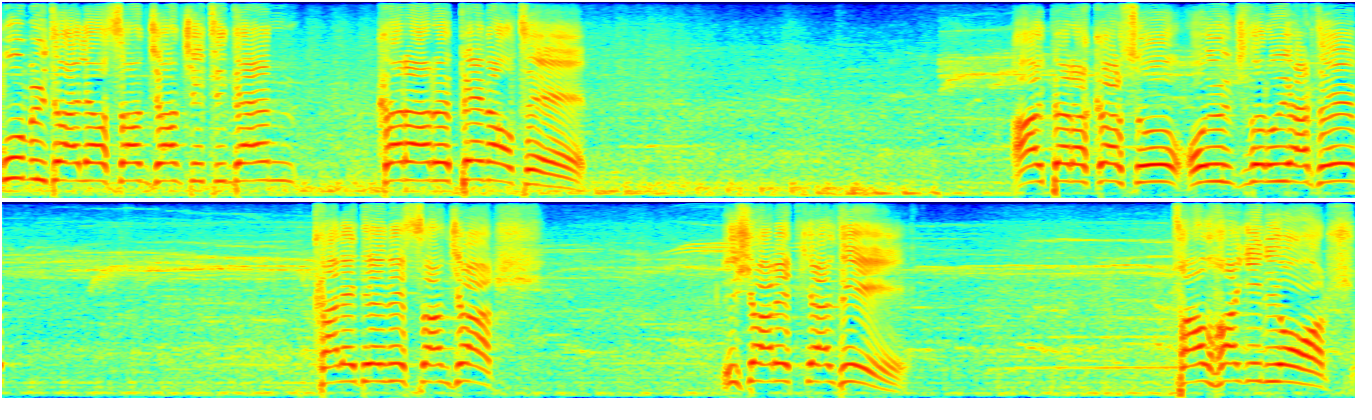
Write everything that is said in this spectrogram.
bu müdahale Hasan Can Çetin'den kararı penaltı. Alper Akarsu oyuncuları uyardı. Kalede Enes Sancar. İşaret geldi. Talha geliyor.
